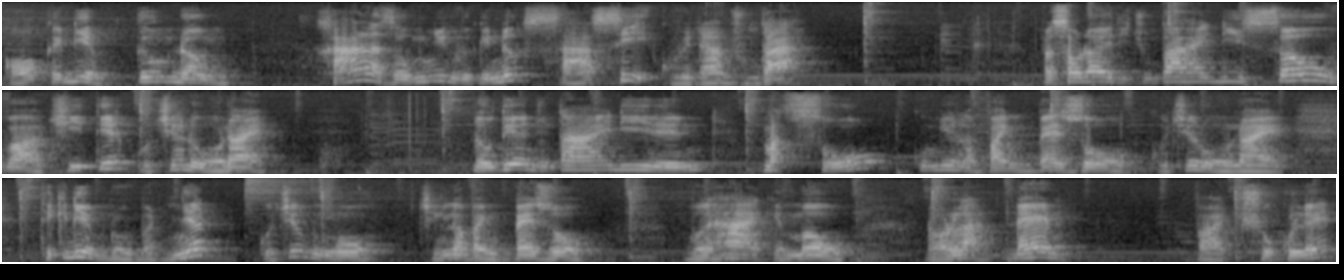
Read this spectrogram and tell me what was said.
có cái điểm tương đồng, khá là giống như với cái nước xá xị của Việt Nam chúng ta. Và sau đây thì chúng ta hãy đi sâu vào chi tiết của chiếc đồng hồ này. Đầu tiên chúng ta hãy đi đến mặt số cũng như là vành bezel của chiếc đồng hồ này. Thì cái điểm nổi bật nhất của chiếc đồng hồ chính là vành bezel với hai cái màu, đó là đen và chocolate.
